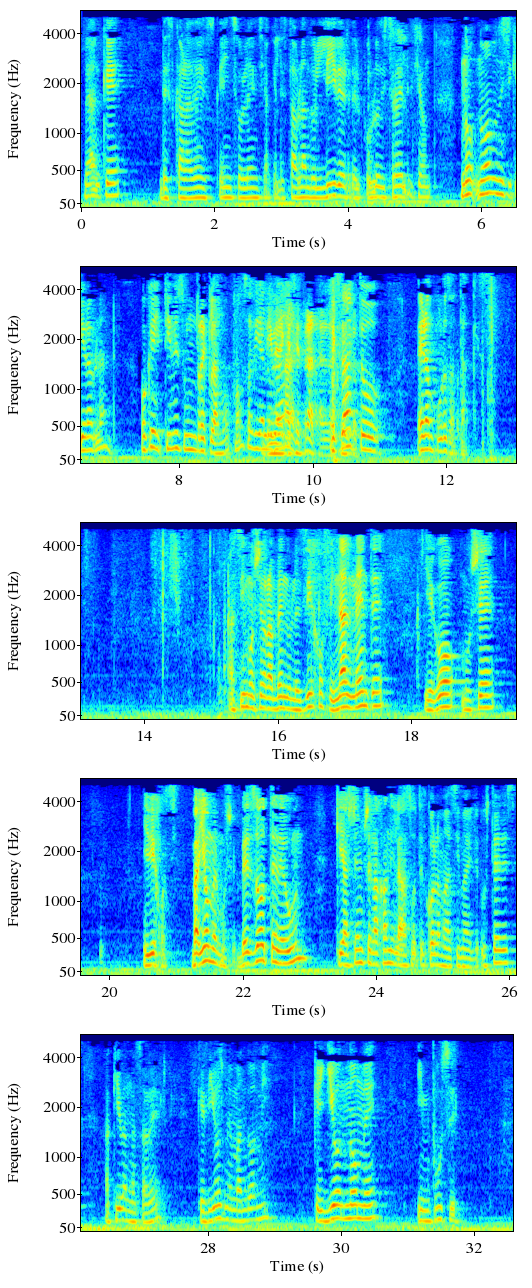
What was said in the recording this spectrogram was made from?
Vean qué descaradez, qué insolencia que le está hablando el líder del pueblo de Israel. Dijeron, no, no vamos ni siquiera a hablar. Ok, tienes un reclamo, vamos a dialogar. ¿De qué se trata? el Exacto, eran puros ataques. Así Moshe Rabbenu les dijo, finalmente llegó Moshe y dijo así, Vayomer Moshe, besote de un, que Hashem Shelahan y la azote kola Ustedes aquí van a saber que Dios me mandó a mí, que yo no me impuse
